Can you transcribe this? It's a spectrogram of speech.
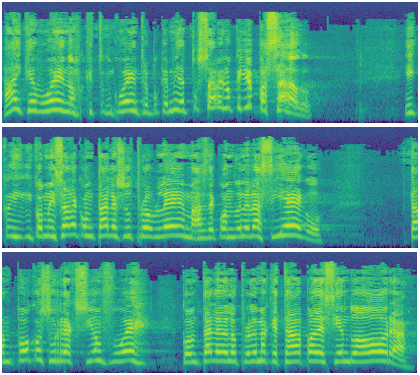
ay, qué bueno que te encuentro, porque mira, tú sabes lo que yo he pasado. Y, comenzar a contarle sus problemas de cuando él era ciego. Tampoco su reacción fue contarle de los problemas que estaba padeciendo ahora.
